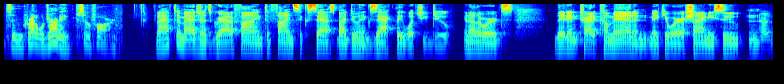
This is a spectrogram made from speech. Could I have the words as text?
it's an incredible journey so far. And I have to imagine it's gratifying to find success by doing exactly what you do. In other words, They didn't try to come in and make you wear a shiny suit and an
